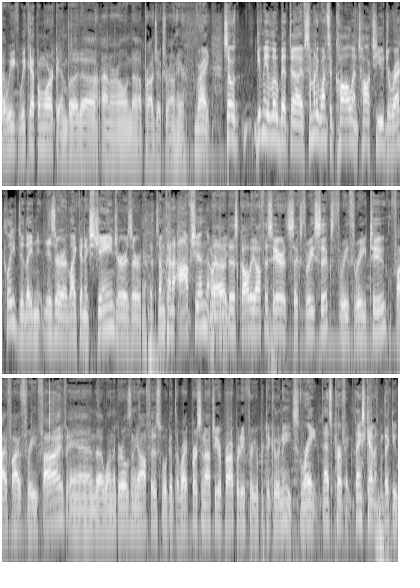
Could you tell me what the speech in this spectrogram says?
the, we we kept them working, but uh, on our own uh, projects around here. Right. So, give me a little bit. Uh, if somebody wants to call and talk to you directly, do they? Is there like an exchange, or is there some kind of option? Or No, just call the office here at 636-332-5535, and uh, one of the girls in the office will get the right person out to your property for your particular needs. Great. That's perfect. Thanks, Kevin. Thank you.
